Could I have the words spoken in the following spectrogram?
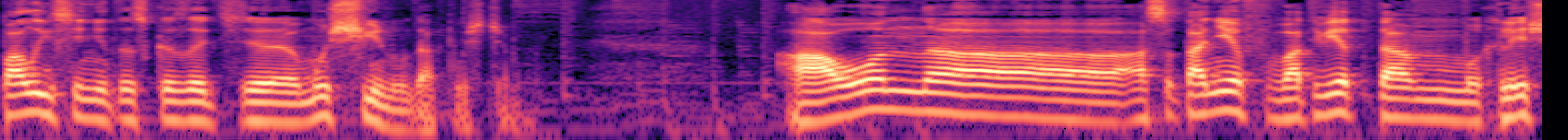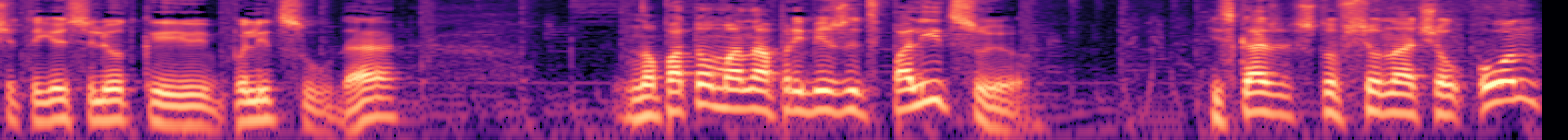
по лысине, так сказать, э, мужчину, допустим. А он, осатанев в ответ, там, хлещет ее селедкой по лицу, да. Но потом она прибежит в полицию и скажет, что все начал он,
